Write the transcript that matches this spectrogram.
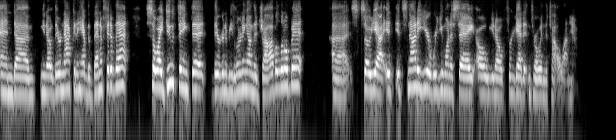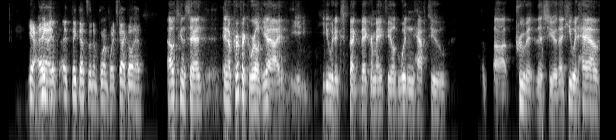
And, um, you know, they're not going to have the benefit of that. So I do think that they're going to be learning on the job a little bit. Uh, so yeah, it, it's not a year where you want to say, oh, you know, forget it and throw in the towel on him. Yeah, I, I, I think that's an important point. Scott, go ahead. I was going to say, in a perfect world, yeah, you, you, would expect Baker Mayfield wouldn't have to uh, prove it this year, that he would have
